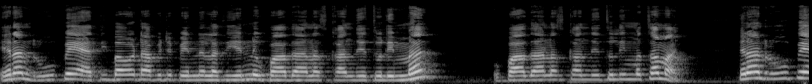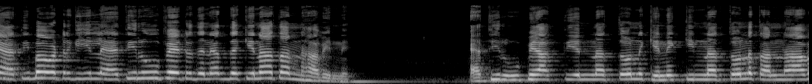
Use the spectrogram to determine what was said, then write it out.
එහෙනම් රූපය ඇති බවට අපිට පෙන්වලා තියෙන්නේ උපාදානස්කන්ධය තුලින්ම උපාදානස්කන්ධය තුලින්ම තමයි. එහෙනම් රූපය ඇති බවට ගිහිල්ලා ඇති රූපයටද නැද්ද කෙනා තණ්හා වෙන්නේ? ඇති රූපයක් තියෙන්නත් ඕන කෙනෙක් ඉන්නත් ඕන තණ්හාව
